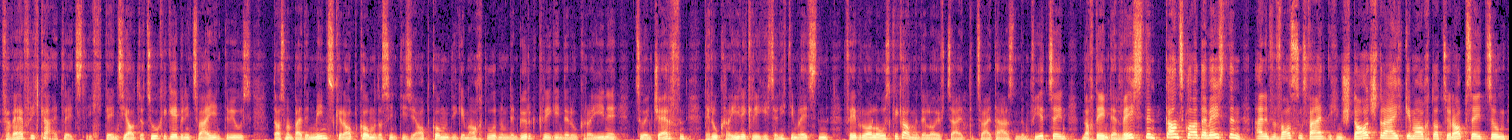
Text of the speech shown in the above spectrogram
Verwerflichkeit letztlich, denn sie hat ja zugegeben in zwei Interviews, dass man bei den Minsker Abkommen, das sind diese Abkommen, die gemacht wurden, um den Bürgerkrieg in der Ukraine zu entschärfen. Der Ukraine-Krieg ist ja nicht im letzten Februar losgegangen, der läuft seit 2014, nachdem der Westen, ganz klar der Westen, einen verfassungsfeindlichen Staatsstreich gemacht hat zur Absetzung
